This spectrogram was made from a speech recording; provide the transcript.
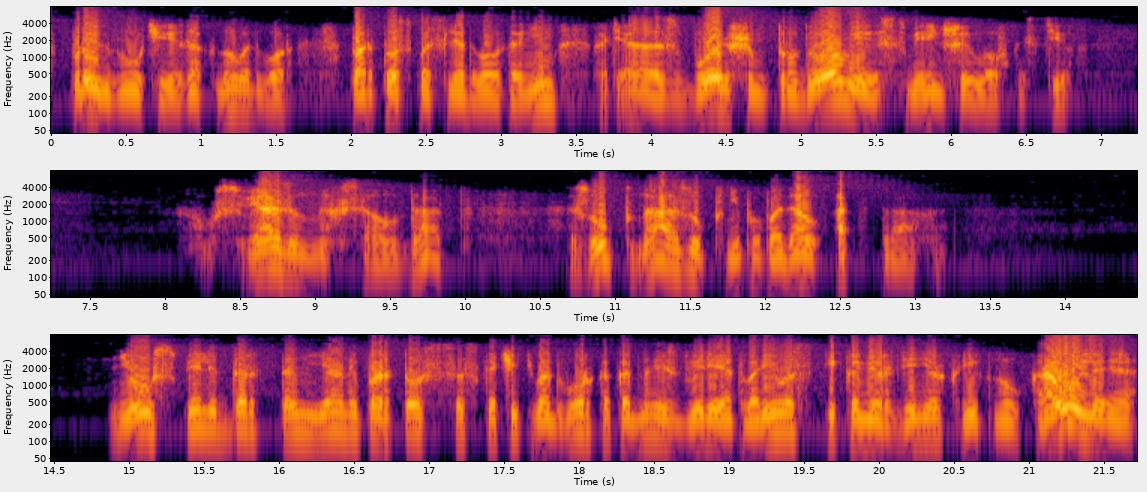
спрыгнул через окно во двор. Портос последовал за ним, хотя с большим трудом и с меньшей ловкостью. У связанных солдат зуб на зуб не попадал от страха. Не успели Д'Артаньян и Портос соскочить во двор, как одна из дверей отворилась, и камердинер крикнул «Караульная!».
